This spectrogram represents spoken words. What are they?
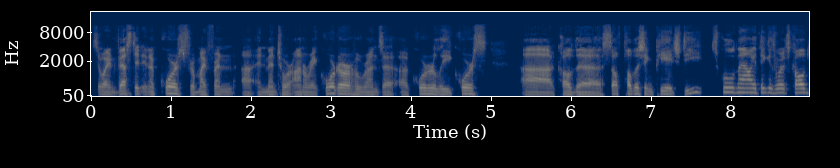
so I invested in a course from my friend uh, and mentor Honorée Corder, who runs a, a quarterly course uh, called the Self Publishing PhD School. Now I think is what it's called.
